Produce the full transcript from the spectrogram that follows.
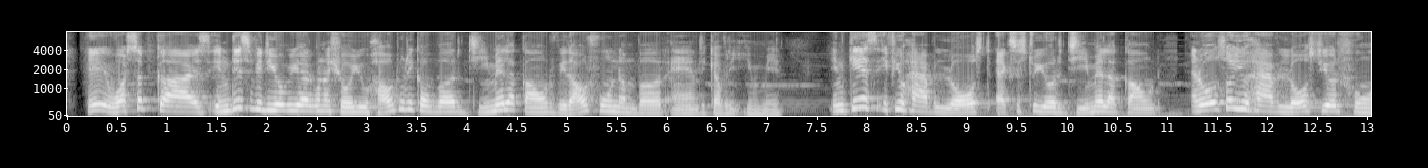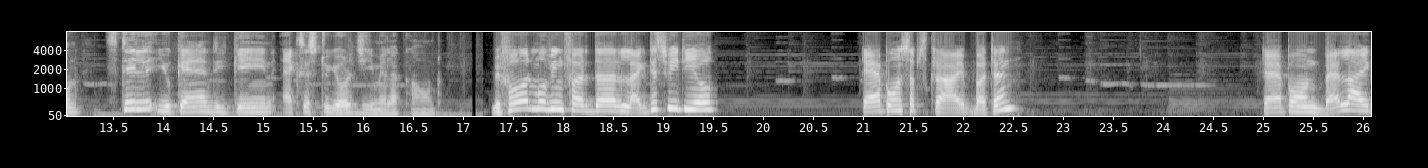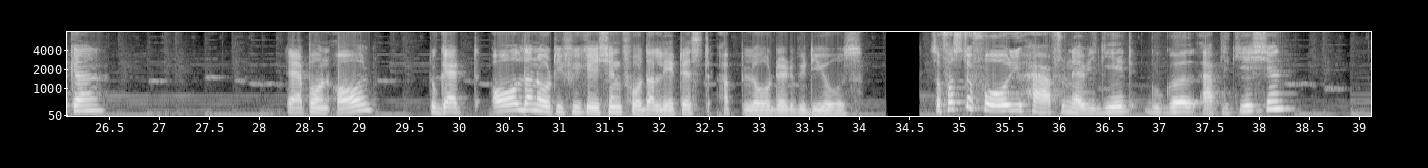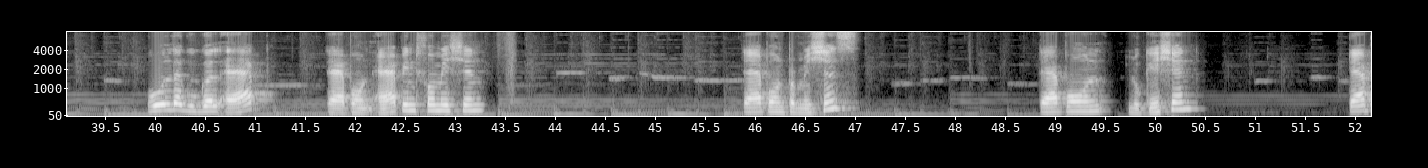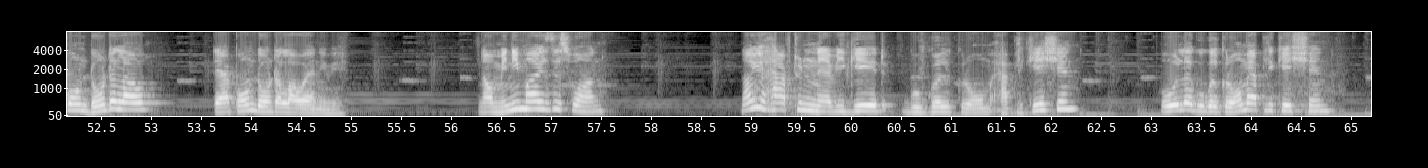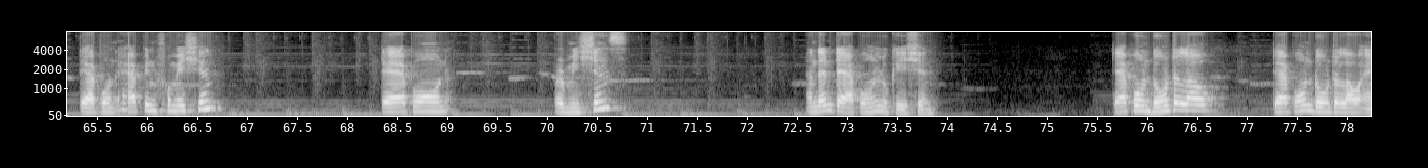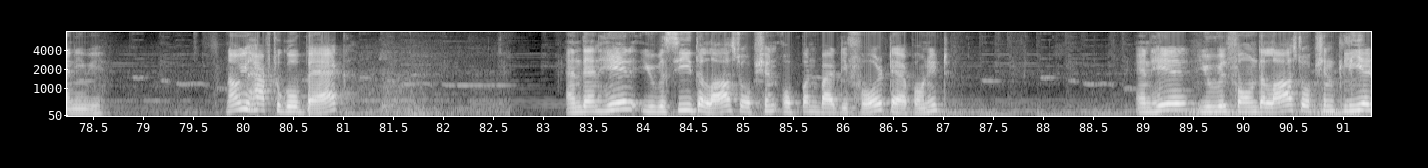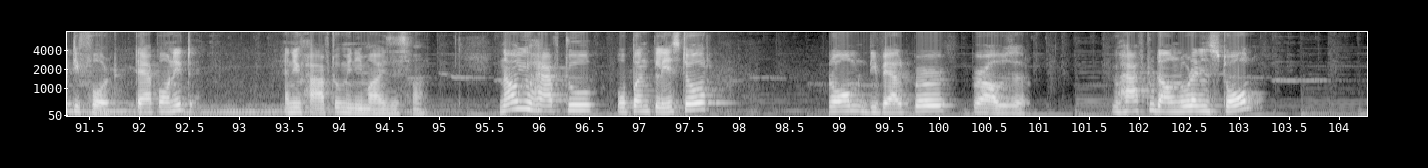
Hey, what's up guys? In this video, we are gonna show you how to recover Gmail account without phone number and recovery email. In case if you have lost access to your Gmail account and also you have lost your phone, still you can regain access to your Gmail account. Before moving further, like this video, tap on subscribe button, tap on bell icon, tap on all to get all the notification for the latest uploaded videos. So first of all, you have to navigate Google application. Hold the Google app, tap on app information, tap on permissions, tap on location, tap on don't allow, tap on don't allow anyway. Now minimize this one now you have to navigate Google Chrome application. Hold the Google Chrome application, tap on app information, tap on permissions, and then tap on location. Tap on don't allow, tap on don't allow anyway. Now you have to go back. And then here you will see the last option open by default. Tap on it and here you will find the last option clear default. Tap on it and you have to minimize this one. Now you have to open play store chrome developer browser. You have to download and install.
